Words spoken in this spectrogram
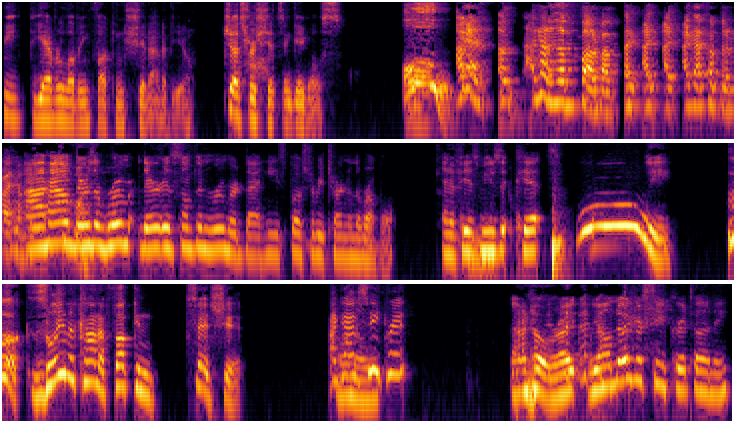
beat the ever loving fucking shit out of you, just for shits and giggles. Oh, I got uh, I got another thought about I I I- I got something about him. I have. Keep There's going. a rumor. There is something rumored that he's supposed to return in the Rumble, and if his Mm-hmm. music hits, woo wee. Look, Zelina kind of fucking said shit. I Oh, got a secret. I know, right? We all know your secret, honey.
